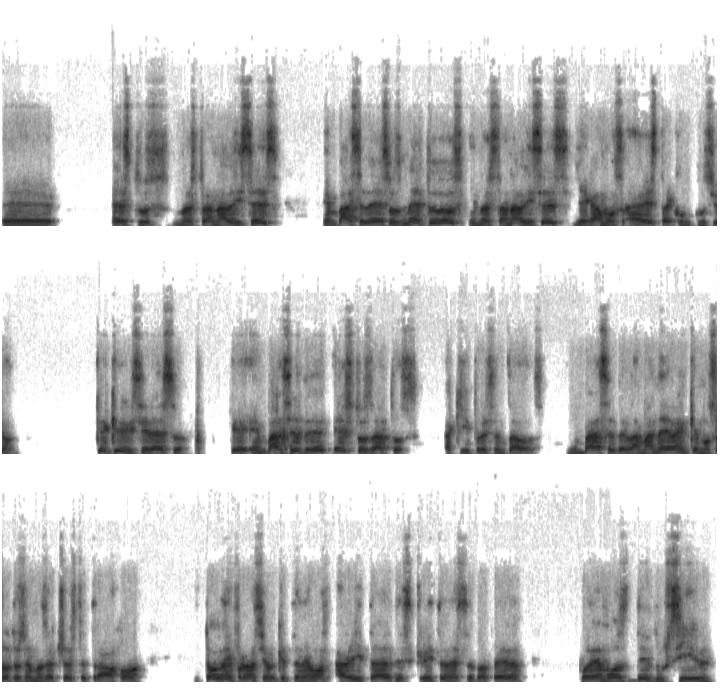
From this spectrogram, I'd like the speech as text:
eh, estos nuestro análisis, en base de esos métodos y nuestro análisis llegamos a esta conclusión. ¿Qué quiere decir eso? Que en base de estos datos aquí presentados, en base de la manera en que nosotros hemos hecho este trabajo, y toda la información que tenemos ahorita descrita en este papel, podemos deducir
